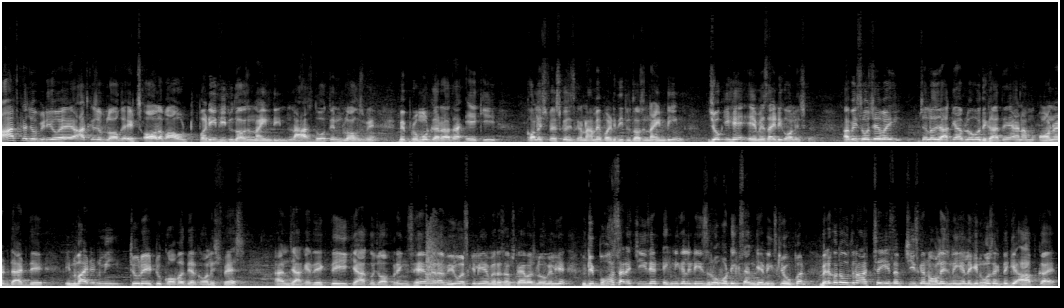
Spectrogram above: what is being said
आज का जो वीडियो है आज का जो ब्लॉग है इट्स ऑल अबाउट परिधि 2019 लास्ट दो तीन ब्लॉग्स में मैं प्रमोट कर रहा था एक ही कॉलेज फेस्ट को जिसका नाम है परिधि 2019 जो कि है एम कॉलेज का। अभी सोचे भाई चलो जाके आप लोगों को दिखाते हैं and I am honoured that they invited me today to cover their college fest and जाके देखते ही क्या कुछ ऑफरिंग्स है मेरा व्यूअर्स के लिए, मेरे सब्सक्राइबर्स लोगों के लिए। क्योंकि बहुत सारे चीज़ है टेक्निकलिटीज रोबोटिक्स एंड गेमिंग्स के ऊपर। मेरे को तो उतना अच्छा ये सब चीज़ का नॉलेज नहीं है, लेकिन हो सकता है कि आपका है।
